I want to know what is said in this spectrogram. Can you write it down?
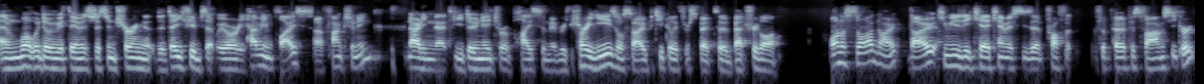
And what we're doing with them is just ensuring that the defibs that we already have in place are functioning, noting that you do need to replace them every three years or so, particularly with respect to battery life. On a side note, though, Community Care Chemist is a profit for purpose pharmacy group.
